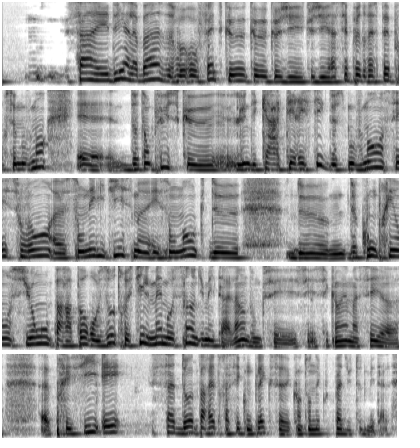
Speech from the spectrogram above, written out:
ça a aidé à la base au, fait que, que, que j'ai assez peu de respect pour ce mouvement, euh, d'autant plus que l'une des caractéristiques de ce mouvement, c'est souvent euh, son élitisme et son manque de, de de compréhension par rapport aux autres styles, même au sein du métal. Hein, donc c'est quand même assez euh, précis et ça doit paraître assez complexe quand on n'écoute pas du tout de métal.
